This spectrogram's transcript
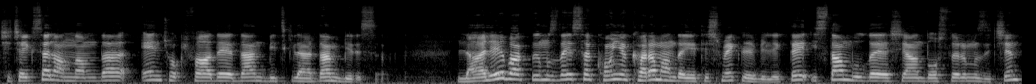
çiçeksel anlamda en çok ifade eden bitkilerden birisi. Lale'ye baktığımızda ise Konya Karaman'da yetişmekle birlikte İstanbul'da yaşayan dostlarımız için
